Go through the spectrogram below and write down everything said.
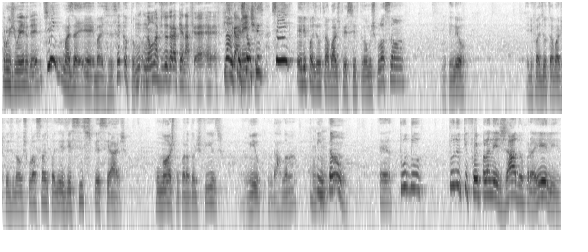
para o joelho dele? Sim, mas, é, é, mas isso é que eu estou falando. Não na fisioterapia, na, é, é, fisicamente? Não, questão física, sim. Ele fazia o trabalho específico na musculação, entendeu? Ele fazia o trabalho específico na musculação, ele fazia exercícios especiais com nós, preparadores físicos, comigo, com o Darlan. Uhum. Então, é, tudo, tudo que foi planejado para ele,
